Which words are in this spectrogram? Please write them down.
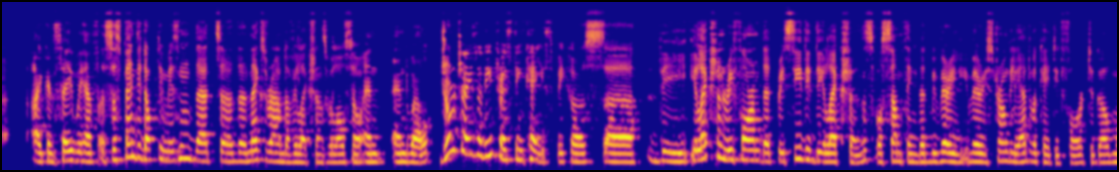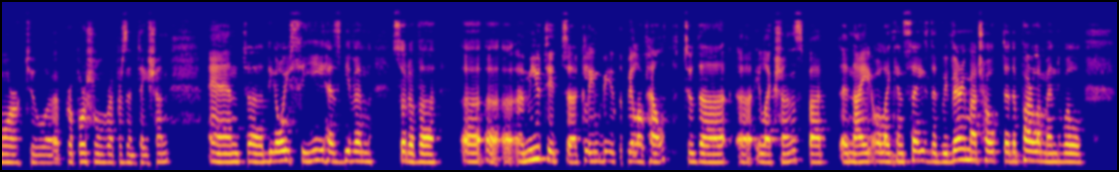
I can say we have a suspended optimism that uh, the next round of elections will also end, end well. Georgia is an interesting case because uh, the election reform that preceded the elections was something that we very, very strongly advocated for to go more to uh, proportional representation. And uh, the OSCE has given sort of a a, muted uh, clean bill of health to the uh, elections. But and I all I can say is that we very much hope that the parliament will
